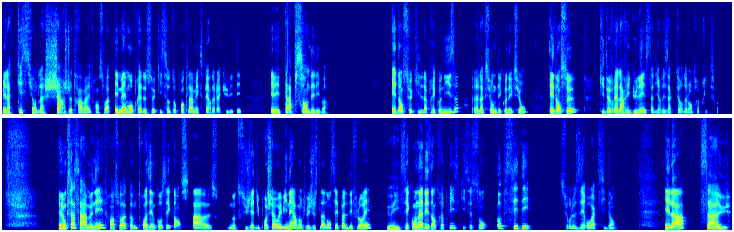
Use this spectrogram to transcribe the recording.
Mais la question de la charge de travail, François, et même auprès de ceux qui s'autoproclament experts de la QVT, elle est absente des débats. Et dans ceux qui la préconisent, euh, l'action de déconnexion, et dans ceux qui devraient la réguler, c'est-à-dire les acteurs de l'entreprise. Et donc ça, ça a mené, François, comme troisième conséquence à euh, notre sujet du prochain webinaire, donc je vais juste l'annoncer, pas le déflorer, Oui. c'est qu'on a des entreprises qui se sont obsédées sur le zéro accident. Et là, ça a eu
